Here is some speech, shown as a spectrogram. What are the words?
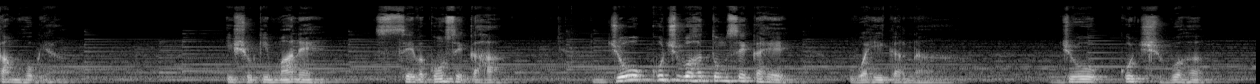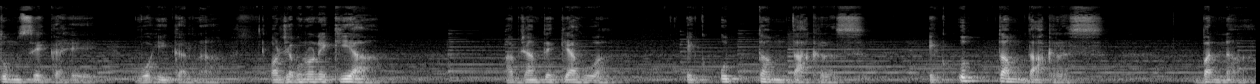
कम हो गया। यीशु की माँ ने सेवकों से कहा, जो कुछ वह तुमसे कहे, वही करना। जो कुछ वह तुमसे कहे, वही करना। और जब उन्होंने किया, आप जानते क्या हुआ? एक उत्तम दाखरस, एक उत्तम दाखरस बनना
